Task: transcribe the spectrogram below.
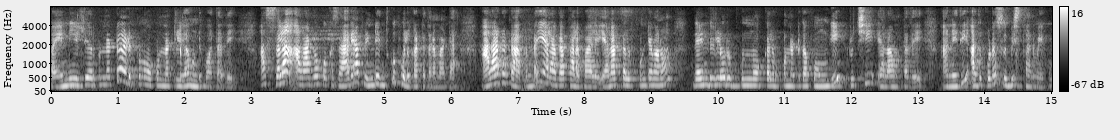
పైన నీళ్ళు చేరుకున్నట్టు అడుక్కు నోకున్నట్లుగా ఉండిపోతుంది. అస్సలు అలాగ ఒక్కొక్కసారి ఆ పిండి ఎందుకు పులు కట్టదనమాట? అలాగ కాకుండా ఎలాగ కలపాలి? ఎలా కలుపుకుంటే మనం గ్రైండర్లో రుబ్బుకున్న కలుపుకున్నట్టుగా పొంగి రుచి ఎలా ఉంటుంది అనేది అది కూడా చూపిస్తాను మీకు.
